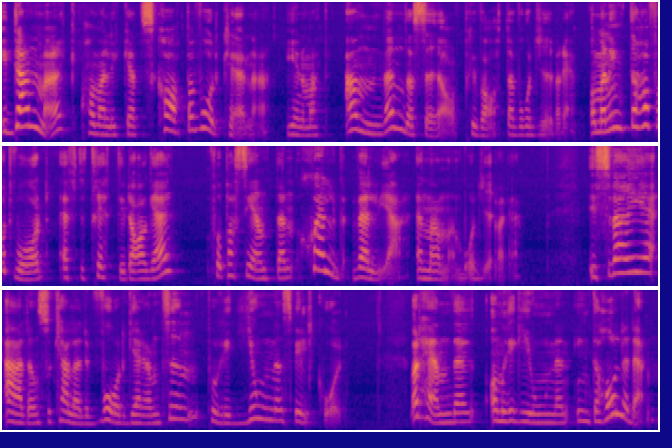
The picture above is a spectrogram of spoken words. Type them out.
I Danmark har man lyckats kapa vårdköerna genom att använda sig av privata vårdgivare. Om man inte har fått vård efter 30 dagar får patienten själv välja en annan vårdgivare. I Sverige är den så kallade vårdgarantin på regionens villkor. Vad händer om regionen inte håller den?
